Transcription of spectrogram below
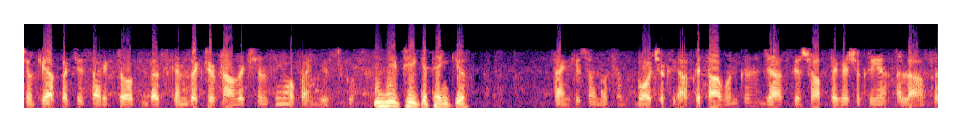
क्योंकि आप पच्चीस तारीख तो दस कंजेक्टिव ट्रांजेक्शन नहीं हो पाएँगे इसको। जी ठीक है। Thank you thank you so much बहुत शुक्रिया आपके ताउन का। जैज़ के रबते का शुक्रिया। अल्लाह हाफ़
